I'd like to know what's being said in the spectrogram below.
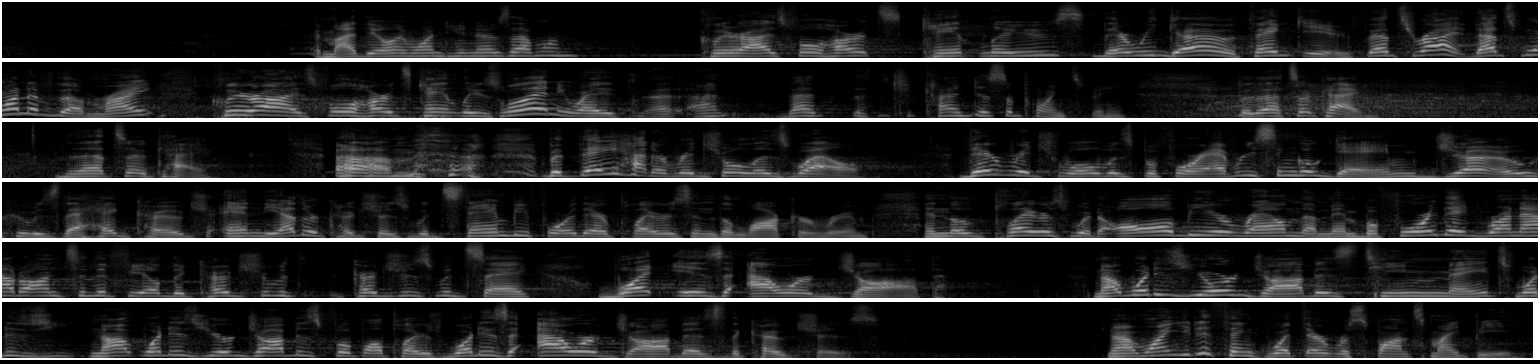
Am I the only one who knows that one? Clear eyes, full hearts, can't lose. There we go. Thank you. That's right. That's one of them, right? Clear eyes, full hearts, can't lose. Well, anyway, uh, I, that, that kind of disappoints me, but that's okay. That's okay. Um, but they had a ritual as well. Their ritual was before every single game, Joe, who was the head coach, and the other coaches would stand before their players in the locker room. And the players would all be around them. And before they'd run out onto the field, the coach would, coaches would say, What is our job? Not what is your job as teammates, what is, not what is your job as football players, what is our job as the coaches? Now, I want you to think what their response might be.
